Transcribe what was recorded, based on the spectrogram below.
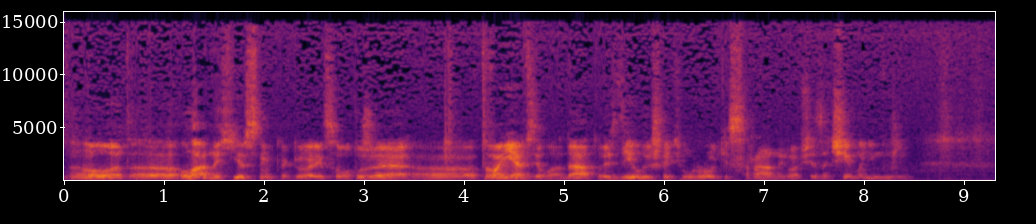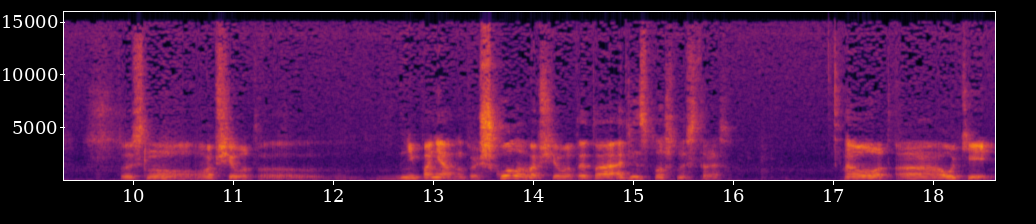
Вот, э, ладно, хер с ним, как говорится, вот уже э, твоя взяла, да, то есть делаешь эти уроки сраные, вообще зачем они нужны? То есть, ну, вообще вот э, непонятно, то есть школа вообще вот это один сплошной стресс. Вот, окей,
